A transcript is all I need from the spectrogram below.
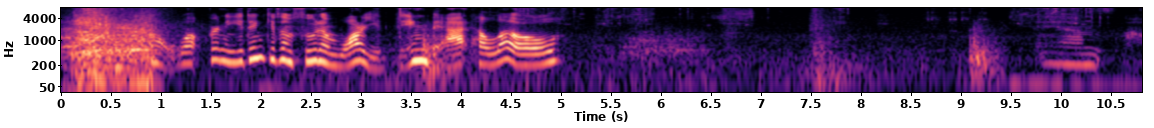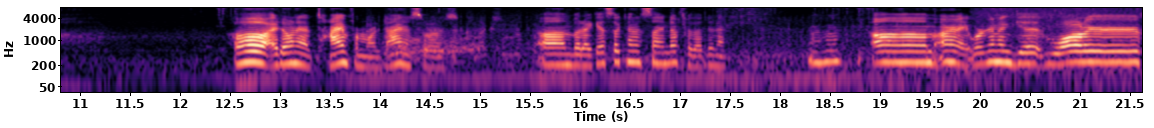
Oh, well, Brittney, you didn't give them food and water, you dingbat. Hello? And... Oh, I don't have time for more dinosaurs. Um, but I guess I kind of signed up for that, didn't I? Mm-hmm. Um, alright, we're gonna get water,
